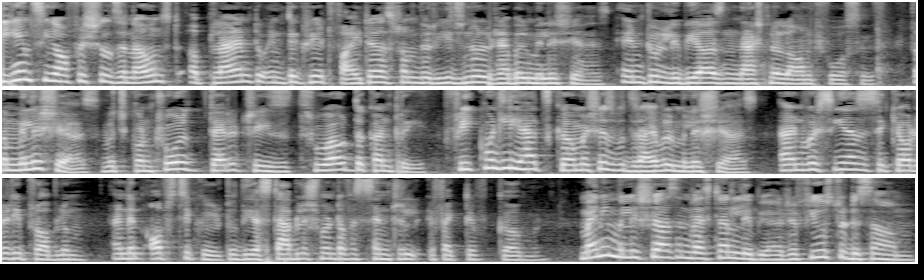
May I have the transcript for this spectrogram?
TNC officials announced a plan to integrate fighters from the regional rebel militias into Libya's national armed forces. The militias, which controlled territories throughout the country, frequently had skirmishes with rival militias and were seen as a security problem and an obstacle to the establishment of a central effective government. Many militias in western Libya refused to disarm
